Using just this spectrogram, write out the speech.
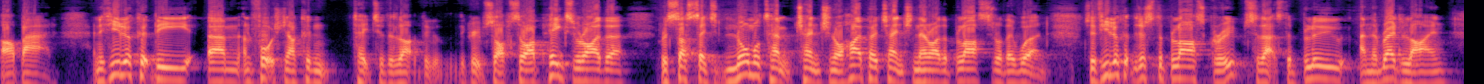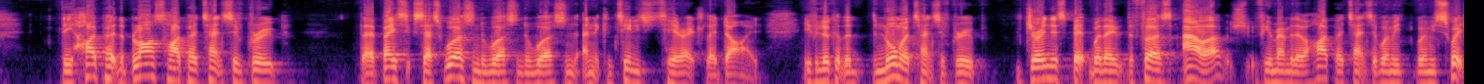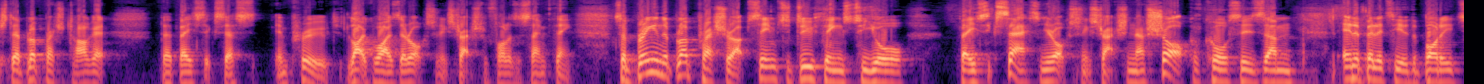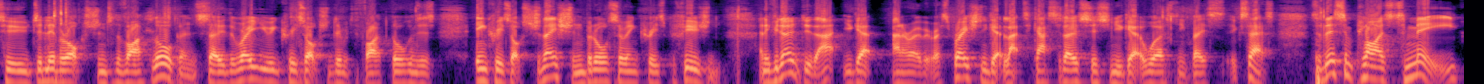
are bad. And if you look at the, um, unfortunately, I couldn't take to the, the, the groups off. So our pigs were either resuscitated normal temp tension or hypotension. They're either blasted or they weren't. So if you look at just the blast group, so that's the blue and the red line, the hypo, the blast hypotensive group Their base excess worsened and worsened and worsened, and it continued to deteriorate till they died. If you look at the, the normotensive group, during this bit where they, the first hour, which if you remember they were hypotensive, when we, when we switched their blood pressure target, their base excess improved. Likewise, their oxygen extraction follows the same thing. So bringing the blood pressure up seems to do things to your base excess in your oxygen extraction. Now, shock, of course, is um, inability of the body to deliver oxygen to the vital organs. So the way you increase oxygen delivery to the vital organs is increase oxygenation, but also increase perfusion. And if you don't do that, you get anaerobic respiration, you get lactic acidosis, and you get a worsening base excess. So this implies to me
